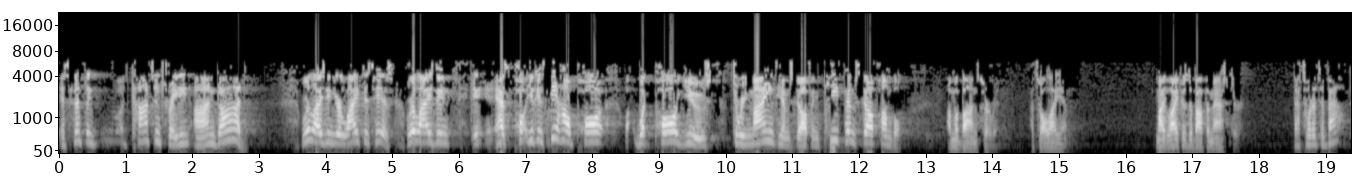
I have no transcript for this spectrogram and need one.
It's simply concentrating on God. Realizing your life is His. Realizing, as Paul, you can see how Paul, what Paul used to remind himself and keep himself humble. I'm a bondservant. That's all I am. My life is about the master. That's what it's about.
